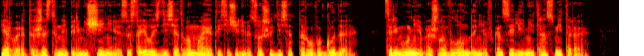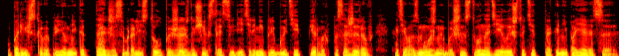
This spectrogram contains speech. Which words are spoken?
Первое торжественное перемещение состоялось 10 мая 1962 года. Церемония прошла в Лондоне в конце линии трансмиттера. У парижского приемника также собрались толпы жаждущих стать свидетелями прибытия первых пассажиров, хотя, возможно, большинство надеялось, что те так и не появятся.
